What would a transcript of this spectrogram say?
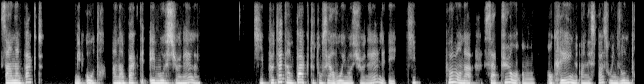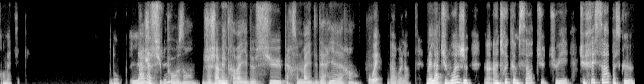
ça a un impact, mais autre, un impact émotionnel qui peut-être impacte ton cerveau émotionnel et qui peut en a, ça a pu en, en- en créer une- un espace ou une zone traumatique. Donc là, Bah, je suppose, hein. J'ai jamais oui, travaillé dessus, personne m'a aidé derrière, hein. Ouais, ben voilà. Mais là, tu vois, je, un un truc comme ça, tu, tu es, tu fais ça parce que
